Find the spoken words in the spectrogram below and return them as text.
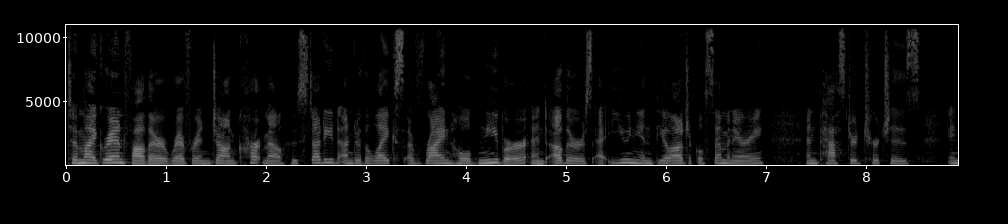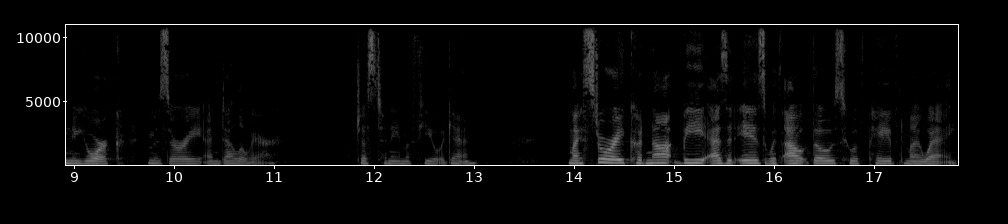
to my grandfather, Reverend John Cartmel, who studied under the likes of Reinhold Niebuhr and others at Union Theological Seminary and pastored churches in New York, Missouri, and Delaware, just to name a few again. My story could not be as it is without those who have paved my way.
